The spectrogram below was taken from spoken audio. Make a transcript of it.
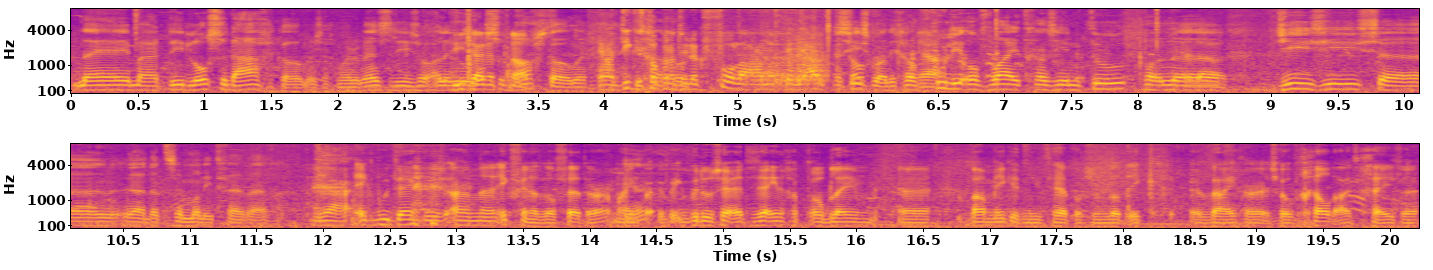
Nee, maar die losse dagen komen, zeg maar. De mensen die zo alleen Die losse het dag knapst. komen. Ja, want die gewoon- natuurlijk volle aandacht in die outfit, Precies toch? man, die gaan Ja. fully off-white gaan ze hier naartoe. Gewoon eh. Jeezy's, eh, ja dat is helemaal niet vet eigenlijk. Ja, ik moet denken dus aan. eh, ik vind het wel vet hoor. Maar Ja? ik, ik bedoel, zeggen, het is het enige probleem eh, waarom ik het niet heb, is omdat ik weiger zoveel geld uit te geven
